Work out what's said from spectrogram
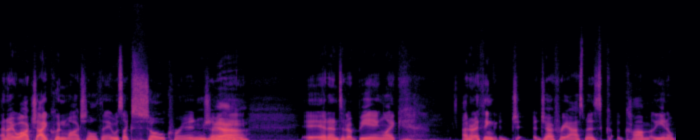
and I watched. I couldn't watch the whole thing. It was like so cringe. Yeah. I, it ended up being like I don't. I think J- Jeffrey Asmus, com, you know,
